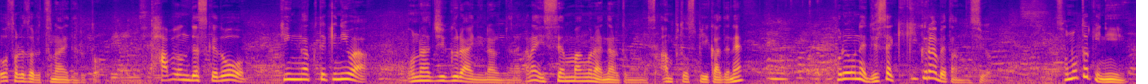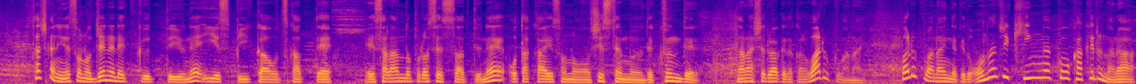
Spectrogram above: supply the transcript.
をそれぞれつないでると。多分ですけど金額的には同じぐらいになるんじゃないかな。1000万ぐらいになると思います。アンプとスピーカーでね。これをね実際聴き比べたんですよ。その時に確かにねそのジェネレックっていうねいいスピーカーを使ってえサランドプロセッサーっていうねお高いそのシステムで組んで鳴らしてるわけだから悪くはない。悪くはないんだけど同じ金額をかけるなら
